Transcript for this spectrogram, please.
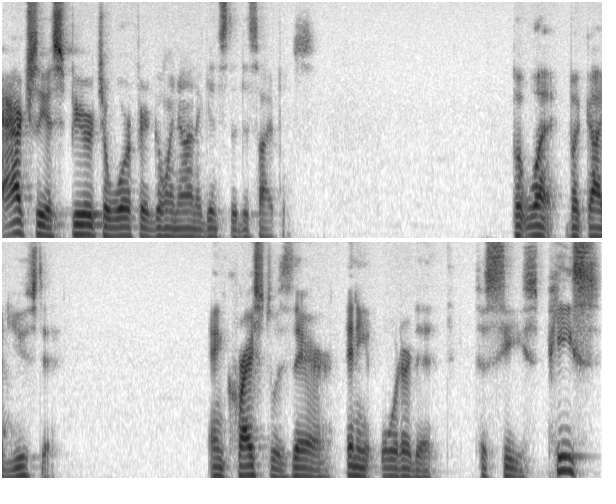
actually a spiritual warfare going on against the disciples. But what? But God used it. And Christ was there and he ordered it to cease. Peace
